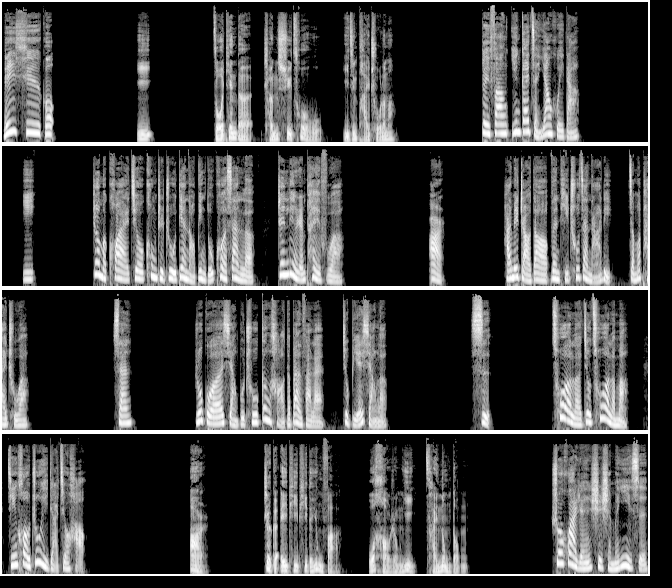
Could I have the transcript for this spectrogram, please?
練習後、一，昨天的程序错误已经排除了吗？对方应该怎样回答？一，这么快就控制住电脑病毒扩散了，真令人佩服啊。二，还没找到问题出在哪里，怎么排除啊？三，如果想不出更好的办法来，就别想了。四，错了就错了嘛，今后注意点就好。二，这个 A P P 的用法，我好容易才弄懂。说话人是什么意思？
